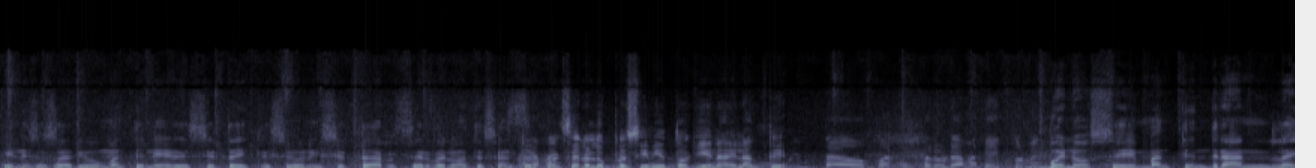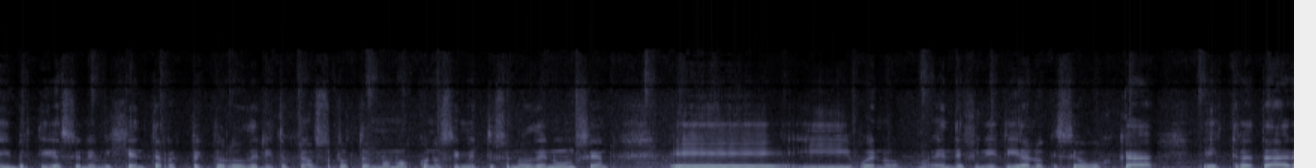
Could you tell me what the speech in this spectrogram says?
es necesario mantener cierta discreción y cierta reserva de los antecedentes. ¿Cuál será los procedimientos aquí en adelante? ¿Cuál es el panorama que actualmente Bueno, se mantendrán las investigaciones vigentes respecto a los delitos que nosotros tenemos conocimiento y se nos denuncian. y bueno, en definitiva lo que se busca es tratar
